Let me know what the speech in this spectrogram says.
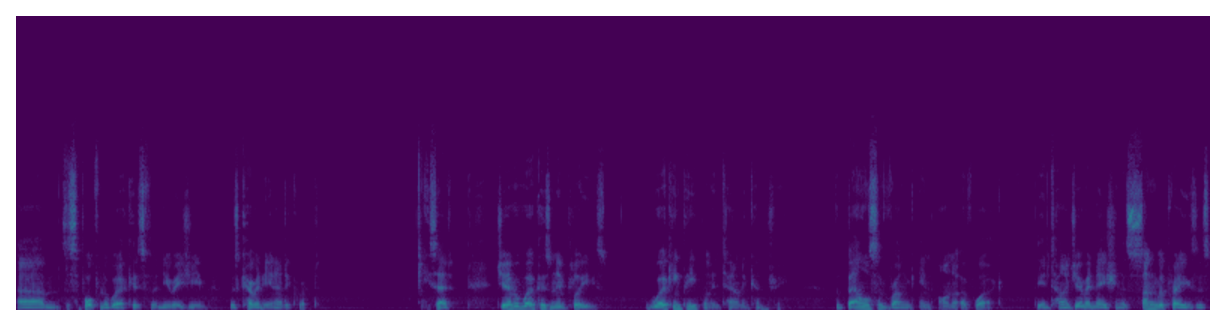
um, the support from the workers for the new regime was currently inadequate. He said, German workers and employees, working people in town and country, the bells have rung in honour of work. The entire German nation has sung the praises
